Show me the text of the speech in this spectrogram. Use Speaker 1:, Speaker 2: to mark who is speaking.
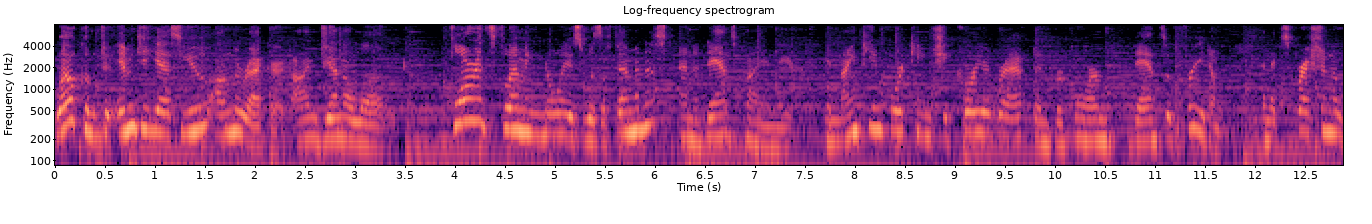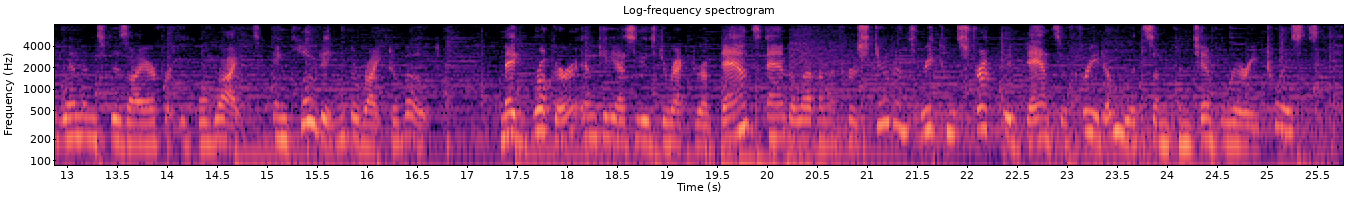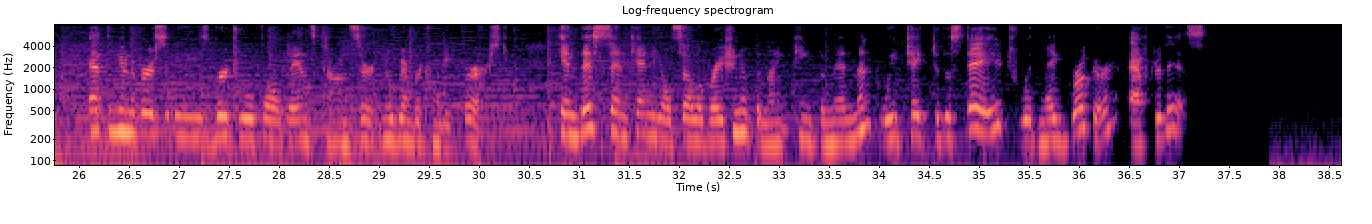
Speaker 1: Welcome to MTSU on the Record. I'm Gina Logue. Florence Fleming Noyes was a feminist and a dance pioneer. In 1914, she choreographed and performed Dance of Freedom, an expression of women's desire for equal rights, including the right to vote. Meg Brooker, MTSU's director of dance, and 11 of her students reconstructed Dance of Freedom with some contemporary twists at the university's virtual fall dance concert November 21st. In this centennial celebration of the 19th Amendment, we take to the stage with Meg Brooker after this.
